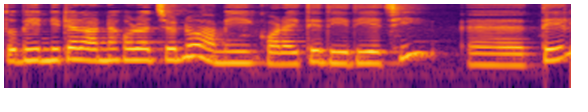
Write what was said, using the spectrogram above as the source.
তো ভেন্ডিটা রান্না করার জন্য আমি কড়াইতে দিয়ে দিয়েছি তেল।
